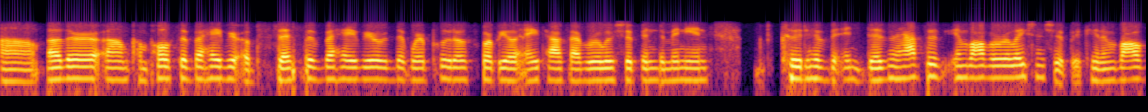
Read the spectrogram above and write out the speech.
um, other um, compulsive behavior, obsessive behavior that where Pluto, Scorpio, and eighth house have rulership and dominion could have been. Doesn't have to involve a relationship. It can involve,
